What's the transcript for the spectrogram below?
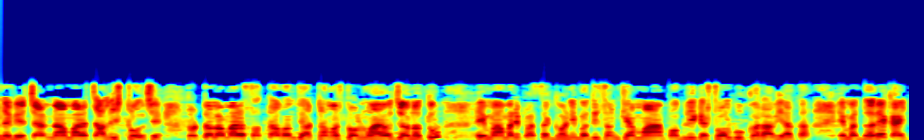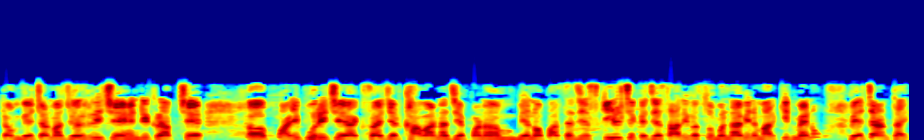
અને વેચાણના અમારા ચાલીસ સ્ટોલ છે. ટોટલ અમારા સત્તાવનથી અઠ્ઠાવન સ્ટોલનું આયોજન હતું. એમાં અમારી પાસે ઘણી બધી સંખ્યામાં પબ્લિકે સ્ટોલ બુક કરાવ્યા હતા. એમાં દરેક આઇટમ વેચાણમાં જ્વેલરી છે હેન્ડીક્રાફ્ટ છે પાણીપુરી છે એક્સવાયઝેડ ખાવાના જે પણ બહેનો પાસે જે સ્કિલ છે કે જે સારી વસ્તુ બનાવીને માર્કેટમાં એનું વેચાણ થાય.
